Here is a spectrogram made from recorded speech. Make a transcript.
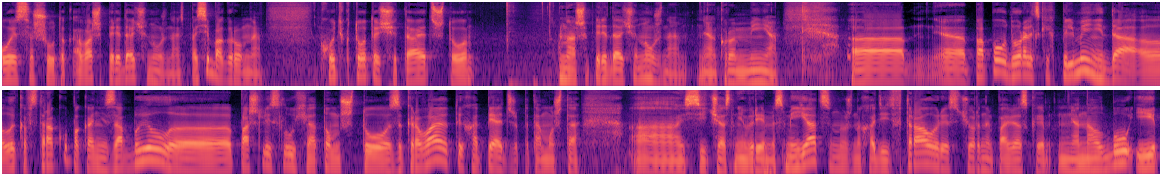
пояса шуток, а ваша передача нужная. Спасибо огромное. Хоть кто-то считает, что наша передача нужная, э, кроме меня. А, э, по поводу уральских пельменей, да, э, Лыков строку пока не забыл. Пошли слухи о том, что закрывают их, опять же, потому что а, сейчас не время смеяться, нужно ходить в трауре с черной повязкой на лбу и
